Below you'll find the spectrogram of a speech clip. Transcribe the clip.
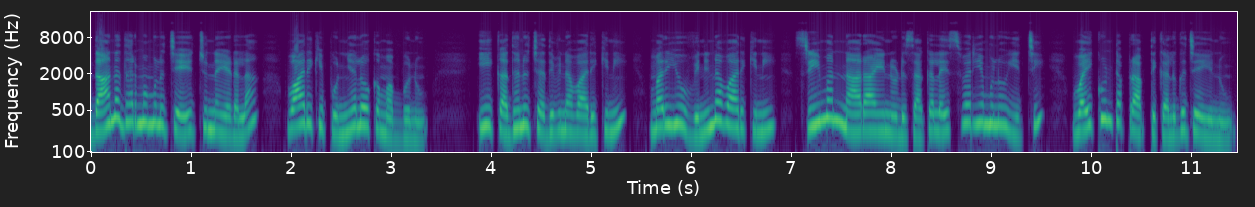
దానధర్మములు చేయుచున్న ఎడల వారికి పుణ్యలోకమబ్బును. ఈ కథను చదివిన వారికిని మరియు వినినవారికిని శ్రీమన్నారాయణుడు సకలైశ్వర్యములు ఇచ్చి వైకుంఠప్రాప్తి కలుగజేయును.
